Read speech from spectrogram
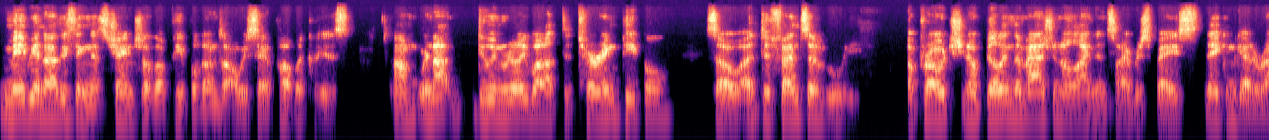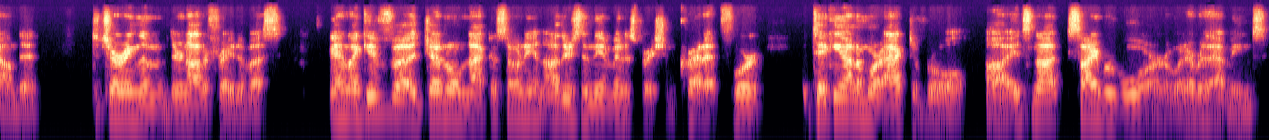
maybe another thing that's changed, although people don't always say it publicly, is um, we're not doing really well at deterring people. So a defensive approach, you know, building the Maginot Line in cyberspace, they can get around it. Deterring them, they're not afraid of us. And I give uh, General Nakasone and others in the administration credit for taking on a more active role. Uh, it's not cyber war or whatever that means,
